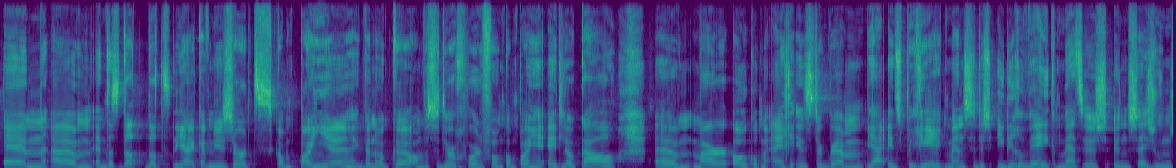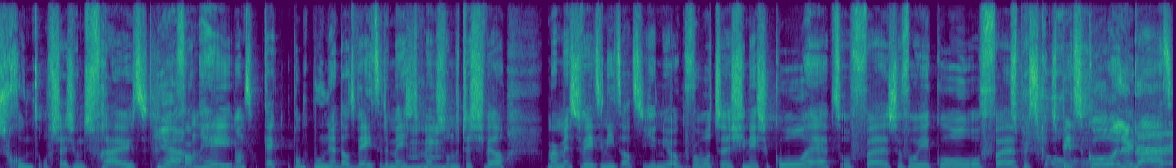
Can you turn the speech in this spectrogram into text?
En, ehm, en dat, dat, dat, ja, ik heb nu een soort campagne. Ik ben ook uh, ambassadeur geworden van campagne Eet Lokaal. Um, maar ook op mijn eigen Instagram ja, inspireer ik mensen dus iedere week met dus een seizoensgroente of seizoensfruit. Ja. Van hey, want kijk, pompoenen, dat weten de meeste mensen ondertussen wel. Maar mensen weten niet dat je nu ook bijvoorbeeld uh, Chinese kool hebt of uh, Savoye kool of uh, Spitskool. spitskool inderdaad.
